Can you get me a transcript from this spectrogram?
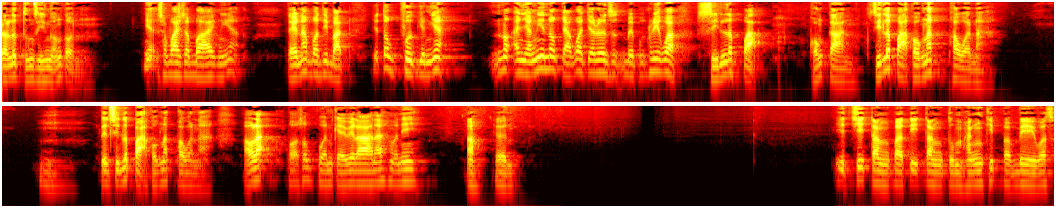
ระลึกถึงศีลของตน เนี่ยสบายสบายอย่างเงี้ย แต่นักปฏิบัติจะต้องฝึกอย่างเงี้ยนอกอันอย่างนี้นอกจากว่าเจริญแบบเรียกว่า ศิลปะ ของการศิลปะของนักภาวนาอืมเป็นศิลปะของนักภาวนา เอาละพอสมควรแก่เวลานะ วันนี้เอาเชิญอิจิตังปฏิตังตุมหังทิปะเบวส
